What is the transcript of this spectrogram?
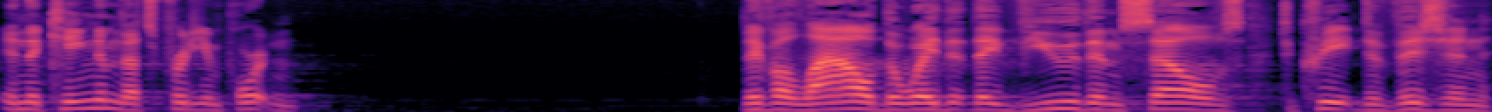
In the kingdom, that's pretty important. They've allowed the way that they view themselves to create division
